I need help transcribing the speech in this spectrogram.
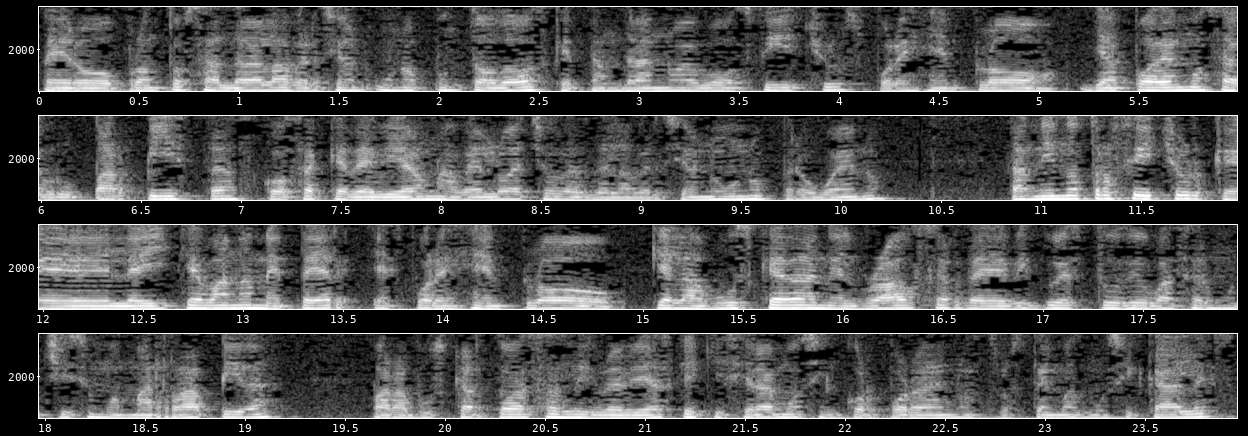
pero pronto saldrá la versión 1.2 que tendrá nuevos features, por ejemplo, ya podemos agrupar pistas, cosa que debieron haberlo hecho desde la versión 1, pero bueno. También otro feature que leí que van a meter es, por ejemplo, que la búsqueda en el browser de Visual Studio va a ser muchísimo más rápida para buscar todas esas librerías que quisiéramos incorporar en nuestros temas musicales.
